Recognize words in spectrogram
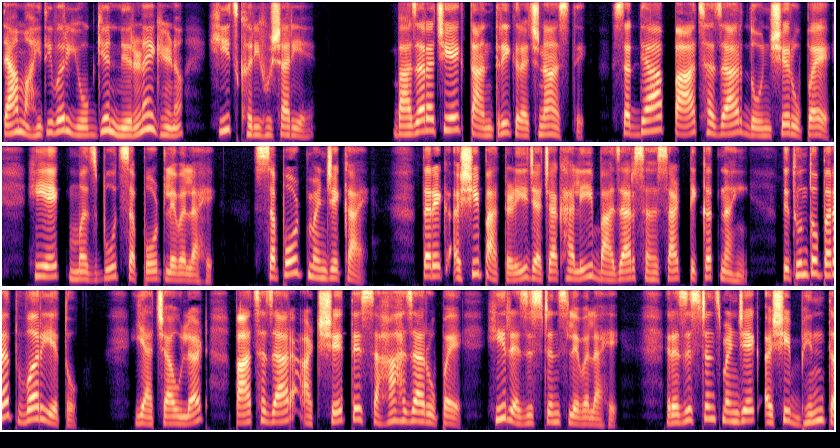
त्या माहितीवर योग्य निर्णय घेणं हीच खरी हुशारी आहे. बाजाराची एक तांत्रिक रचना असते. सध्या पाच हजार दोनशे रुपये ही एक मजबूत सपोर्ट लेवल आहे. सपोर्ट म्हणजे काय? तर एक अशी पातळी ज्याच्याखाली बाजार सहसा टिकत नाही. तिथून तो परत वर येतो. याच्या उलट पाच हजार आठशे ते सहा हजार रुपये ही रेझिस्टन्स लेवल आहे. रेझिस्टन्स म्हणजे एक अशी भिंत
